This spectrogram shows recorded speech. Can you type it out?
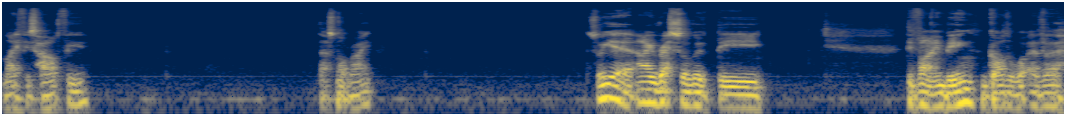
life is hard for you. That's not right. So, yeah, I wrestle with the divine being, God or whatever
